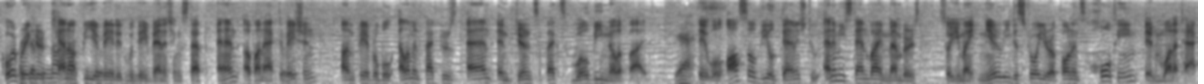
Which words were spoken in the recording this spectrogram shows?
Core Breaker cannot be evaded with a vanishing step, and upon activation, unfavorable element factors and endurance effects will be nullified. Yes. It will also deal damage to enemy standby members, so you might nearly destroy your opponent's whole team in one attack.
